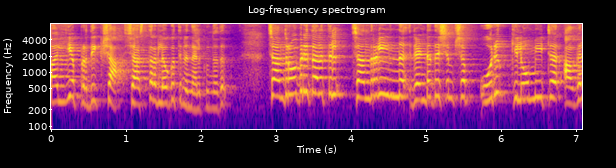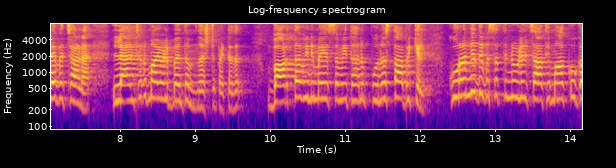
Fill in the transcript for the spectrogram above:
വലിയ പ്രതീക്ഷ ശാസ്ത്രലോകത്തിന് നൽകുന്നത്. ചന്ദ്രോപരിതലത്തിൽ ചന്ദ്രനിൽ നിന്ന് രണ്ട് ദശാംശം ഒരു കിലോമീറ്റർ അകലെ വെച്ചാണ് ലാൻഡറുമായുള്ള ബന്ധം നഷ്ടപ്പെട്ടത്. വാർത്താവിനിമയ സംവിധാനം പുനഃസ്ഥാപിക്കൽ കുറഞ്ഞ ദിവസത്തിനുള്ളിൽ സാധ്യമാക്കുക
